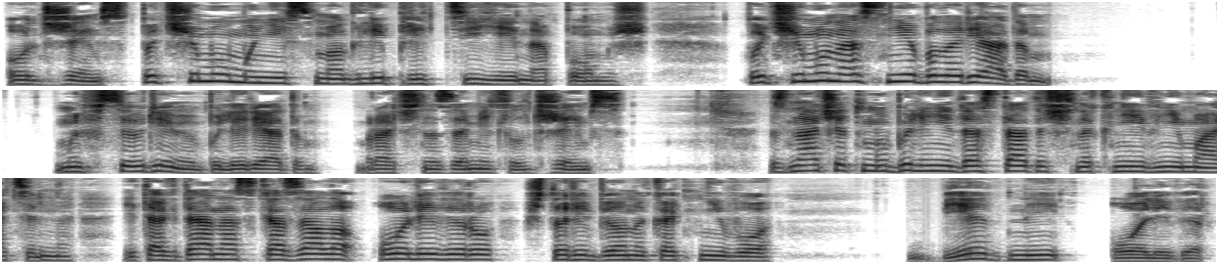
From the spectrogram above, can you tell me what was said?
О, Джеймс, почему мы не смогли прийти ей на помощь? Почему нас не было рядом? Мы все время были рядом, мрачно заметил Джеймс. Значит, мы были недостаточно к ней внимательны, и тогда она сказала Оливеру, что ребенок от него. Бедный Оливер.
